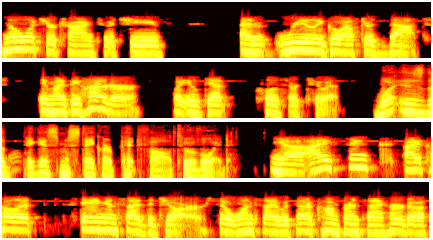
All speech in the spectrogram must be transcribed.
know what you're trying to achieve and really go after that. It might be harder, but you'll get closer to it. What is the biggest mistake or pitfall to avoid? Yeah, I think I call it staying inside the jar. So once I was at a conference and I heard a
